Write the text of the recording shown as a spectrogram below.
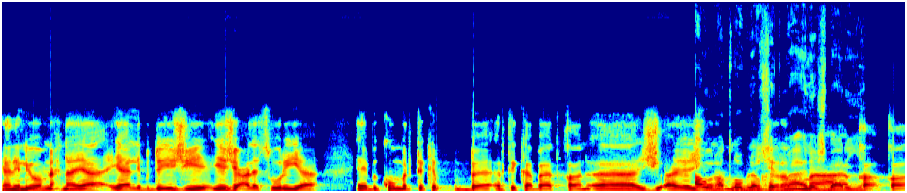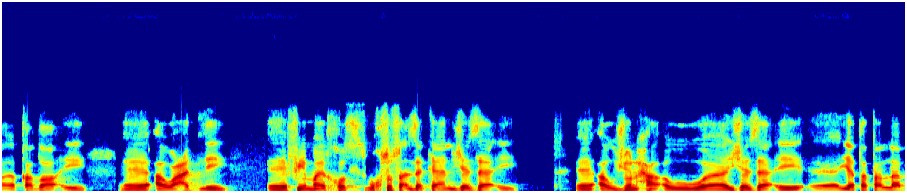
يعني اليوم نحن يا يا اللي بده يجي يجي على سوريا آه، بيكون مرتكب ارتكابات قان آه، جرم أو مطلوب للخدمة الإجبارية. قضائي آه، أو عدلي فيما يخص وخصوصا إذا كان جزائي أو جنحة أو جزائي يتطلب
